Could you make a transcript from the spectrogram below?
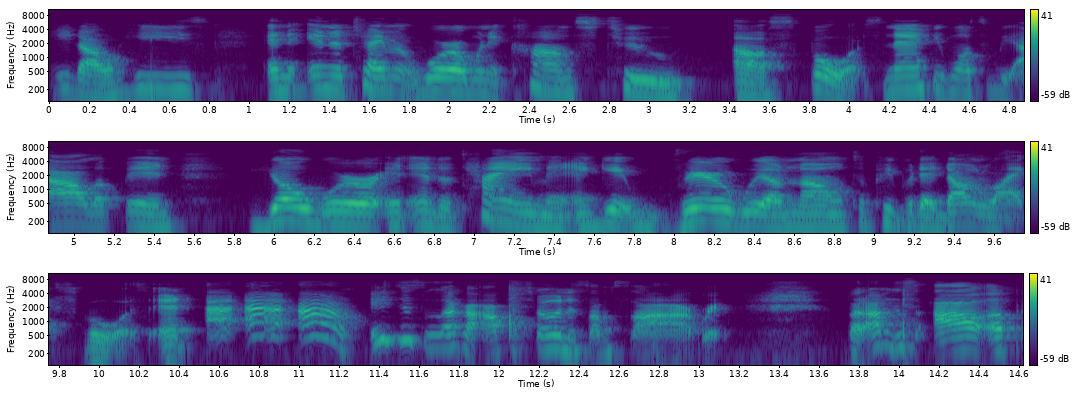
you know, he's in the entertainment world when it comes to uh, sports. Now he wants to be all up in your world in entertainment and get very well known to people that don't like sports. And I, I, I it's just like an opportunist. I'm sorry, but I'm just all up.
